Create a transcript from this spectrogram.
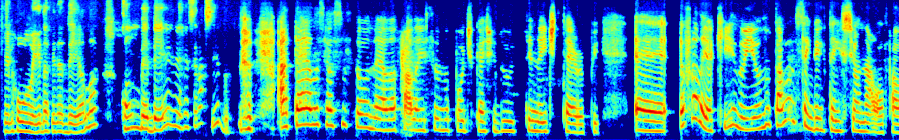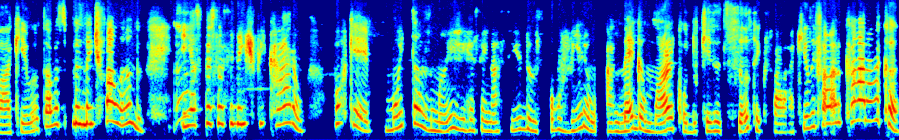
aquele rolê da vida dela, com um bebê recém-nascido. Até ela se assustou, né? Ela fala isso no podcast do Teenage Therapy. É, eu falei aquilo e eu não estava sendo intencional ao falar aquilo, eu estava simplesmente falando. E as pessoas se identificaram, porque muitas mães de recém-nascidos ouviram a Meghan Markle, duquesa de Sussex, falar aquilo e falaram: Caraca,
